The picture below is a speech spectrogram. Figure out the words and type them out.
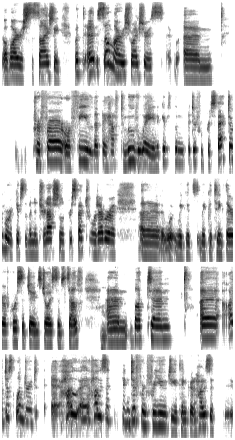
of Irish society. But uh, some Irish writers um, prefer or feel that they have to move away and it gives them a different perspective or it gives them an international perspective whatever uh, we could we could think there of course of James Joyce himself. Mm. um, but um, uh, I just wondered uh, how uh, how has it been different for you do you think and how is it, uh,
